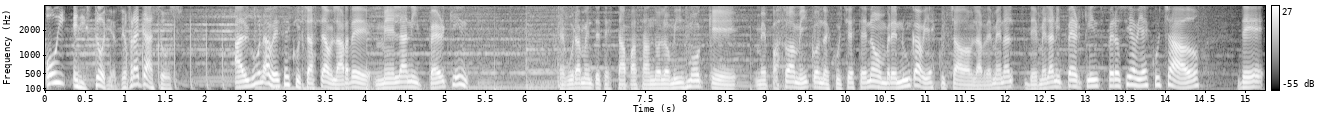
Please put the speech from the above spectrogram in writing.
Hoy en Historias de Fracasos. ¿Alguna vez escuchaste hablar de Melanie Perkins? Seguramente te está pasando lo mismo que me pasó a mí cuando escuché este nombre. Nunca había escuchado hablar de, de Melanie Perkins, pero sí había escuchado de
